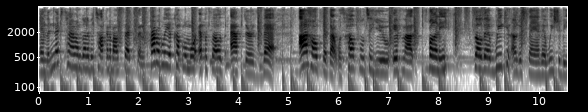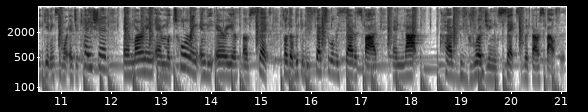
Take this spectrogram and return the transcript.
and the next time I'm going to be talking about sex, and probably a couple more episodes after that. I hope that that was helpful to you, if not funny, so that we can understand that we should be getting some more education and learning and maturing in the areas of sex so that we can be sexually satisfied and not have begrudging sex with our spouses.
